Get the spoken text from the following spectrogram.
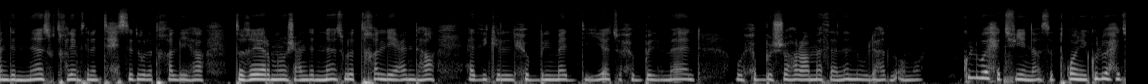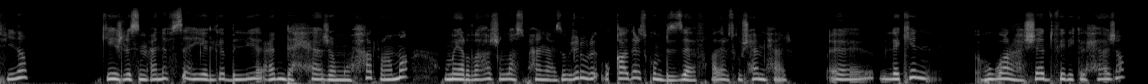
عند الناس وتخليها مثلا تحسد ولا تخليها تغير من وش عند الناس ولا تخلي عندها هذيك الحب الماديات وحب المال وحب الشهرة مثلا ولا هاد الأمور. كل واحد فينا صدقوني كل واحد فينا كي يجلس مع نفسه يلقى باللي عنده حاجة محرمة وما يرضاهاش الله سبحانه عز وجل وقادرة تكون بزاف قادرة تكون شحال من حاجة. أه لكن هو راه شاد في ذيك الحاجة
